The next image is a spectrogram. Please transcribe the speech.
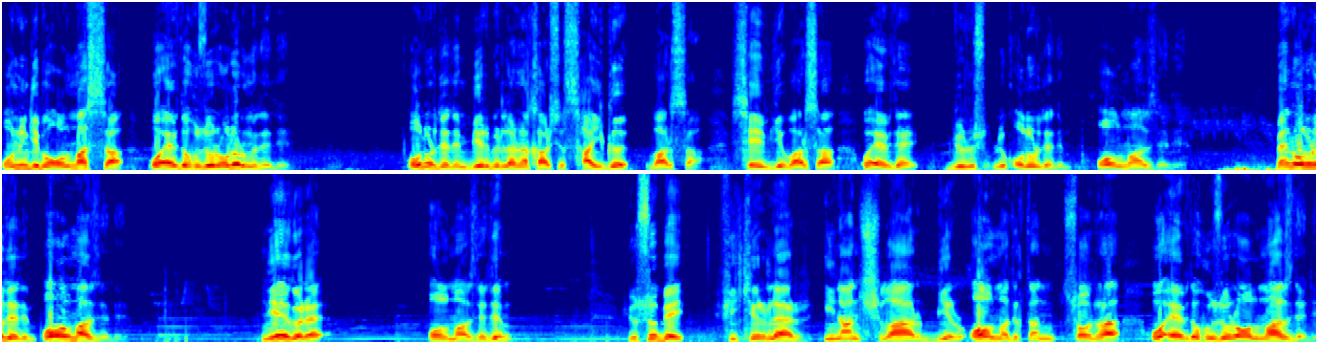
onun gibi olmazsa o evde huzur olur mu dedi. Olur dedim birbirlerine karşı saygı varsa, sevgi varsa o evde dürüstlük olur dedim. Olmaz dedi. Ben olur dedim. O olmaz dedi. Niye göre olmaz dedim. Yusuf Bey fikirler, inançlar bir olmadıktan sonra o evde huzur olmaz dedi.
